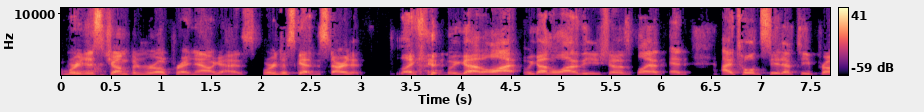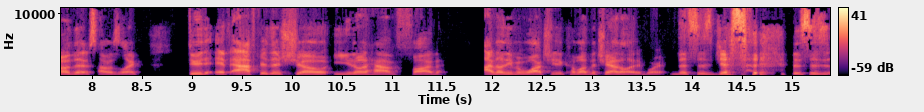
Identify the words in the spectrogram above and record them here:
We're just jumping rope right now, guys. We're just getting started. Like we got a lot, we got a lot of these shows planned. And I told CNFT Pro this. I was like, dude, if after this show you don't have fun, I don't even want you to come on the channel anymore. This is just this is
